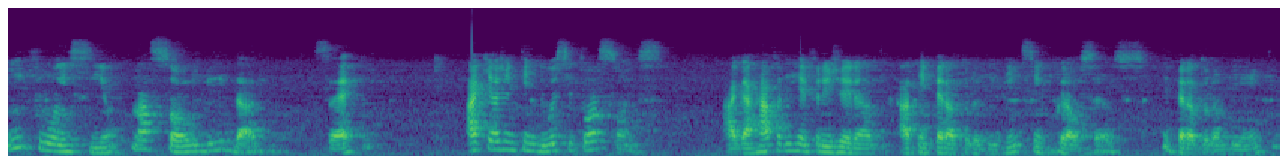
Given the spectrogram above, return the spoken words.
influenciam na solubilidade, certo? Aqui a gente tem duas situações. A garrafa de refrigerante a temperatura de 25 graus Celsius, temperatura ambiente,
